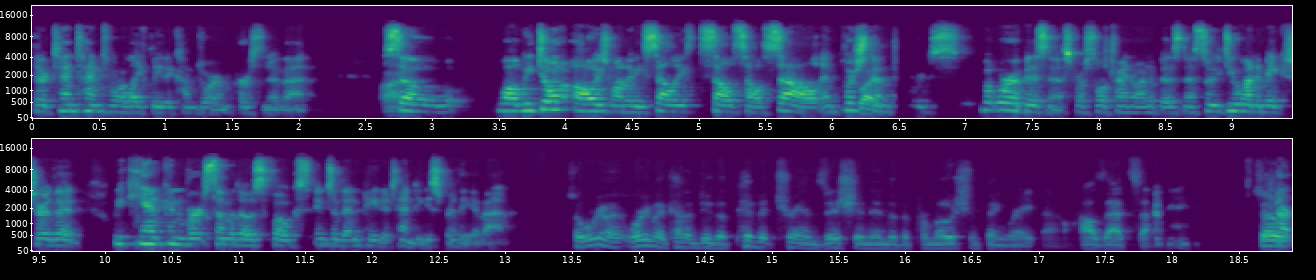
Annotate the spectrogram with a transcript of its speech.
they're 10 times more likely to come to our in person event. Right. So while we don't always want to be sell, sell, sell, sell and push right. them towards, but we're a business. We're still trying to run a business. So we do want to make sure that we can convert some of those folks into then paid attendees for the event. So we're gonna we're gonna kind of do the pivot transition into the promotion thing right now. How's that sound? Okay. So sure.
